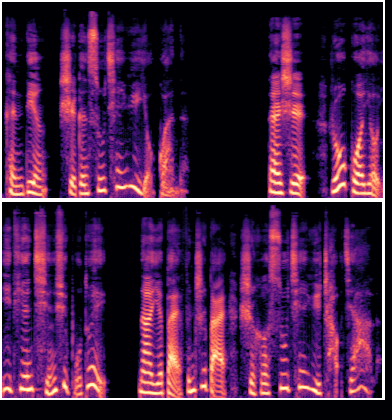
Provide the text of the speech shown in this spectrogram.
肯定是跟苏千玉有关的，但是如果有一天情绪不对，那也百分之百是和苏千玉吵架了。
